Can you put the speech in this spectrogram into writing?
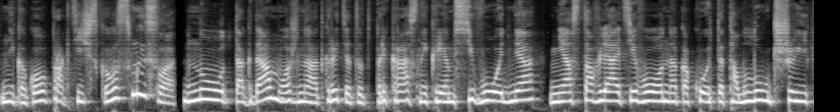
никакого практического смысла? Ну, тогда можно открыть этот прекрасный крем сегодня, не оставлять его на какой-то там лучший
